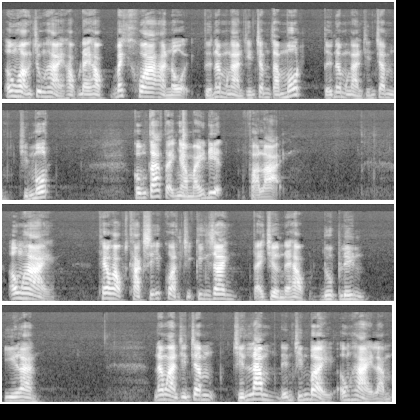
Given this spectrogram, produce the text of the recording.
Ông Hoàng Trung Hải học Đại học Bách Khoa Hà Nội từ năm 1981 tới năm 1991. Công tác tại nhà máy điện Phả Lại. Ông Hải theo học thạc sĩ quản trị kinh doanh tại trường đại học Dublin, Iran. Năm 1995 đến 97, ông Hải làm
